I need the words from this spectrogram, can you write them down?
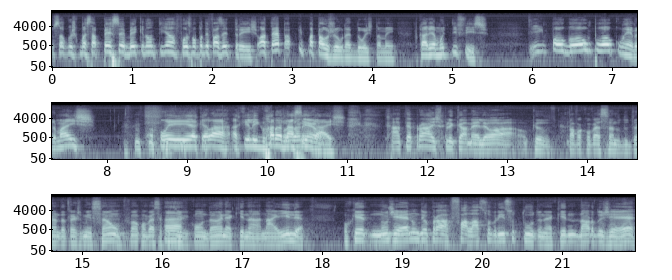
só começar a perceber que não tinha força para poder fazer três. Ou até para empatar o jogo, né? Dois também. Ficaria muito difícil. E empolgou um pouco, lembra, mas Foi aquela, aquele Guaraná sem gás. Até para explicar melhor o que eu estava conversando durante a transmissão, foi uma conversa que ah. eu tive com o Dani aqui na, na ilha, porque no GE não deu para falar sobre isso tudo, né? Que na hora do GE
